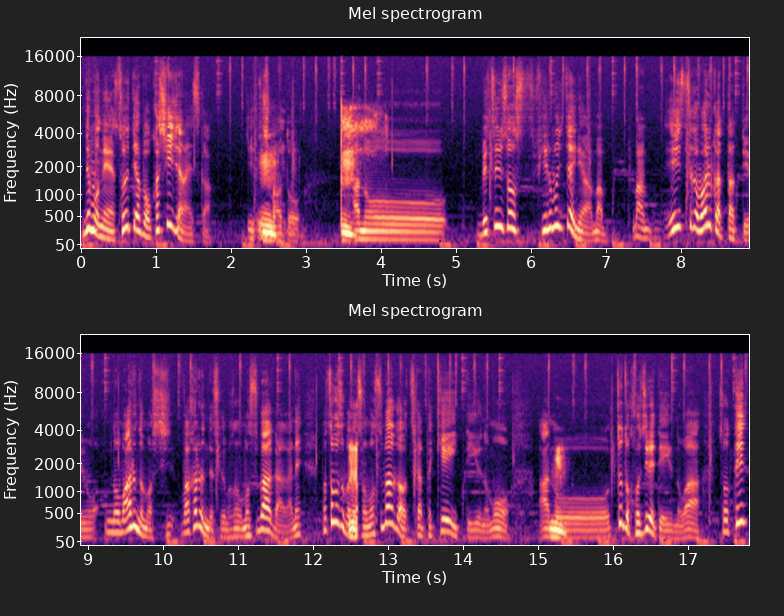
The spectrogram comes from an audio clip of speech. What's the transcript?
でもね、それってやっぱおかしいじゃないですか、言ってしまうと。うんあのー別にそのフィルム自体には、まあ、まあ、演出が悪かったっていうのもあるのもし分かるんですけども、そのモスバーガーがね、まあ、そもそもね、うん。そのモスバーガーを使った経緯っていうのも、あのーちょっとこじれているのは、その店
